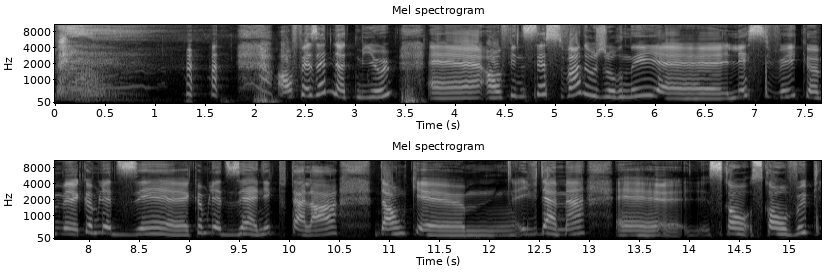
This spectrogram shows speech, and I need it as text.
on faisait de notre mieux. Euh, on finissait souvent nos journées euh, lessivées, comme, comme, le disait, euh, comme le disait Annick tout à l'heure. Donc, évidemment, ce qu'on veut, puis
